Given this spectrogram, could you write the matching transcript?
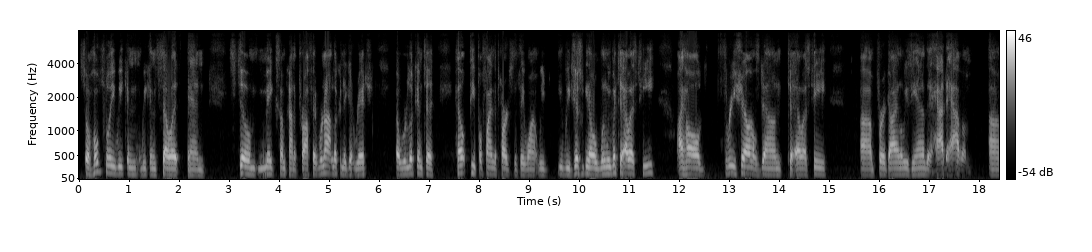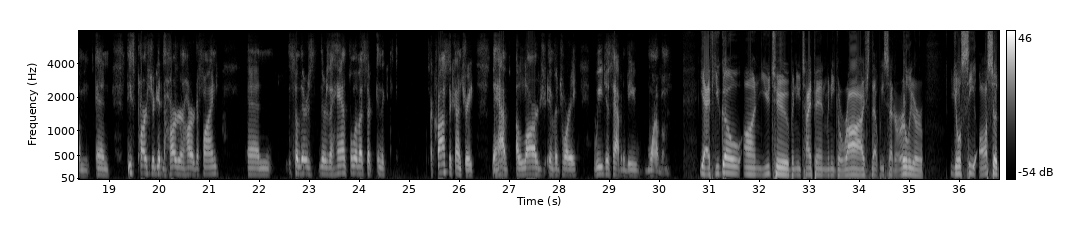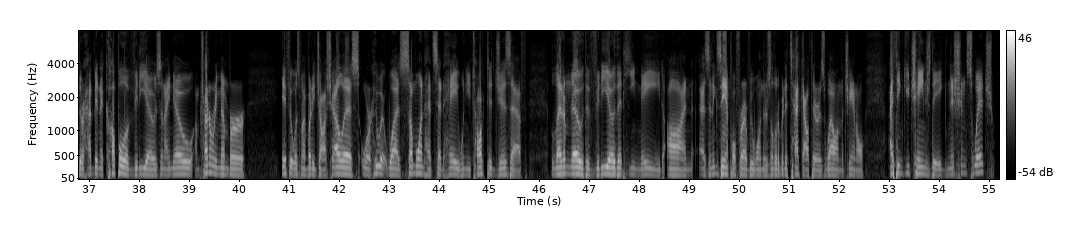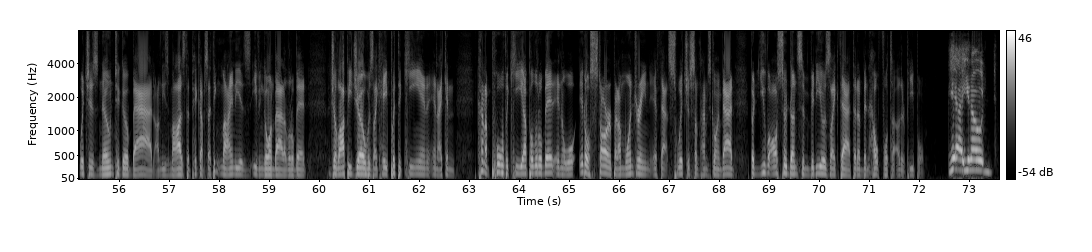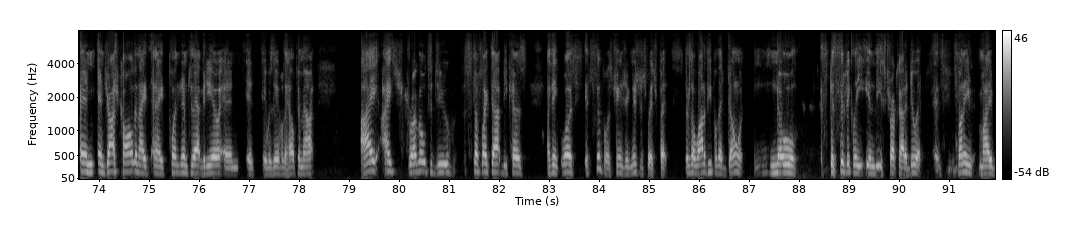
So hopefully we can we can sell it and still make some kind of profit. We're not looking to get rich, but we're looking to help people find the parts that they want. We we just you know when we went to LST, I hauled three shells down to LST um, for a guy in Louisiana that had to have them. Um, and these parts are getting harder and harder to find. And so there's there's a handful of us in the across the country that have a large inventory. We just happen to be one of them. Yeah, if you go on YouTube and you type in mini garage that we said earlier, you'll see also there have been a couple of videos and I know I'm trying to remember if it was my buddy Josh Ellis or who it was, someone had said, "Hey, when you talk to Jizef, let him know the video that he made on as an example for everyone there's a little bit of tech out there as well on the channel i think you changed the ignition switch which is known to go bad on these mazda pickups i think mine is even going bad a little bit. Jalopy joe was like hey put the key in and i can kind of pull the key up a little bit and it will it'll start. But i'm wondering if that switch is sometimes going bad. But you've also done some videos like that that have been helpful to other people. Yeah, you know, and and Josh called and I and I pointed him to that video and it it was able to help him out. I I struggle to do stuff like that because I think well it's it's simple it's change the ignition switch, but there's a lot of people that don't know specifically in these trucks how to do it. It's funny, my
